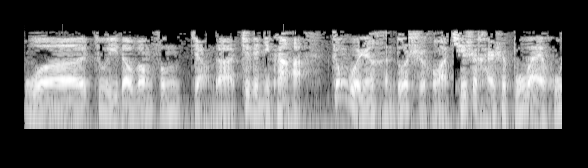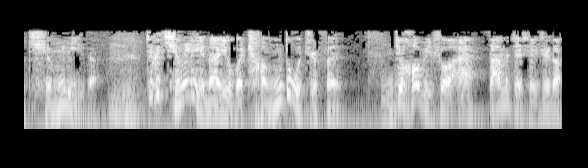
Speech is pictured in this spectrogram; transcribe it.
我注意到汪峰讲的这个，你看哈，中国人很多时候啊，其实还是不外乎情理的。嗯这个情理呢，有个程度之分。嗯就好比说，哎，咱们这谁知道？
